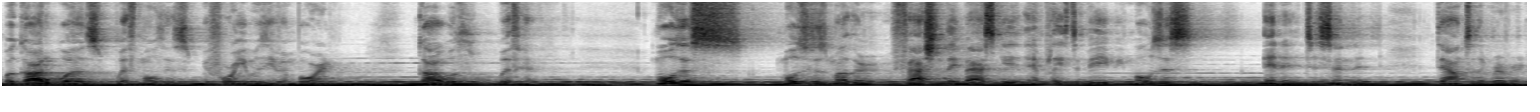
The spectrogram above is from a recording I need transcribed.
But God was with Moses before he was even born. God was with him. Moses Moses' mother fashioned a basket and placed the baby, Moses, in it to send it down to the river.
